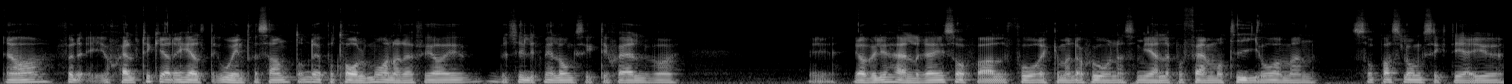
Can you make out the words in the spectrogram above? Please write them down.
Ja, för det, själv tycker jag det är helt ointressant om det är på 12 månader för jag är betydligt mer långsiktig själv och eh, jag vill ju hellre i så fall få rekommendationer som gäller på 5 och 10 år men så pass långsiktig är ju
